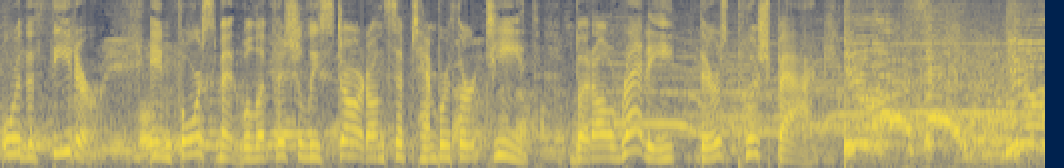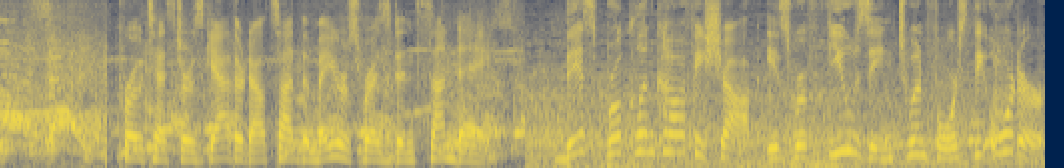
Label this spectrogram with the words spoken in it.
or the theater. Enforcement will officially start on September 13th, but already there's pushback. USA! USA! Protesters gathered outside the mayor's residence Sunday. This Brooklyn coffee shop is refusing to enforce the order,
